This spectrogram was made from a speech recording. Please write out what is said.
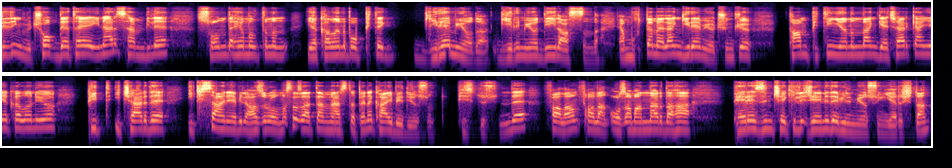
Dediğim gibi çok detaya inersen bile sonda Hamilton'ın yakalanıp o pite giremiyor da. Girmiyor değil aslında. Ya muhtemelen giremiyor. Çünkü tam pitin yanından geçerken yakalanıyor. Pit içeride 2 saniye bile hazır olmasa zaten Verstappen'e kaybediyorsun pist üstünde falan falan. O zamanlar daha Perez'in çekileceğini de bilmiyorsun yarıştan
